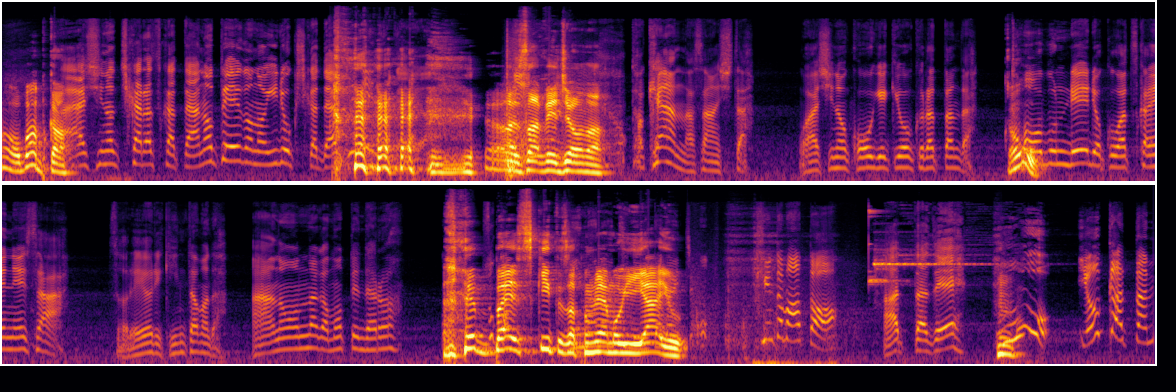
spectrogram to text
O, babka. 足の力使ってあの程度の威力しか出せないんだよ。A, zawiedziona. とけんなさんした。わしの攻撃を食らったんだ。当分霊力は使えねえさ。それより金玉だ。あの女が持ってんだろ。あ Bez kity, zapomniałem o jej jaju. 金玉あった？ったぜ。おおよかったね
